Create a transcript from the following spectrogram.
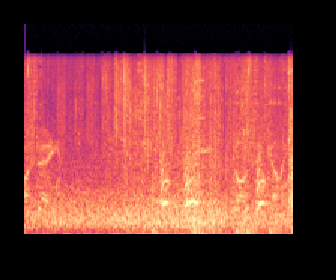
last day. Guards incoming.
